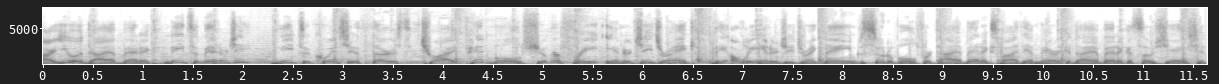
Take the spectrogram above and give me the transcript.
Are you a diabetic? Need some energy? Need to quench your thirst? Try Pitbull Sugar Free Energy Drink, the only energy drink named suitable for diabetics by the American Diabetic Association.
